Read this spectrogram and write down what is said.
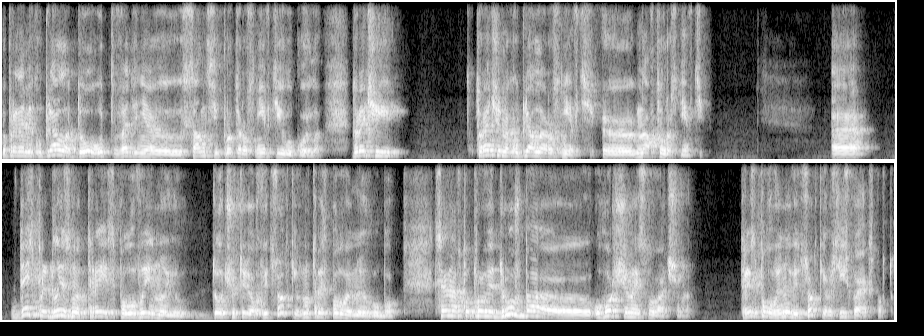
Ну, принаймні, купляла до от введення е, санкцій проти Роснефті і Лукойла. До речі, Туреччина купляла Роснефть, е, нафту Роснефті. Е, десь приблизно 3,5 до 4%, ну 3,5 грубо. Це нафтопровід Дружба, е, Угорщина і Словаччина. 3,5% російського експорту.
